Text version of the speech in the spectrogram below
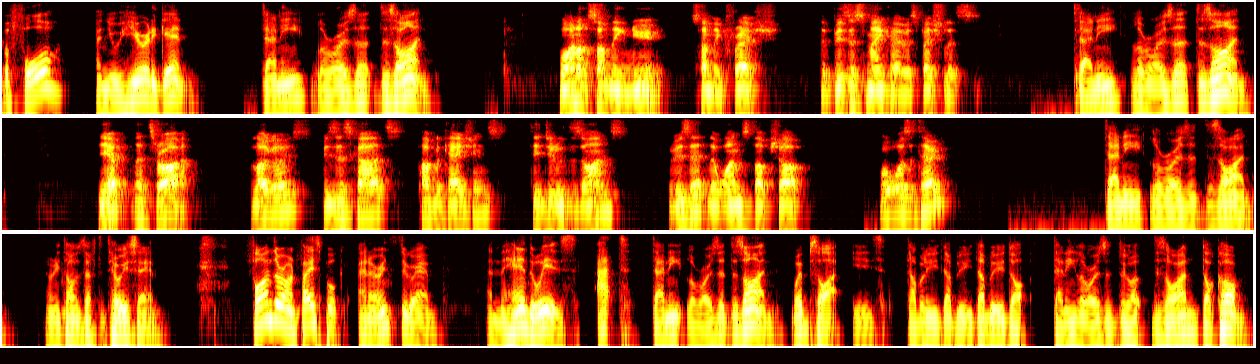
You've heard it before, and you'll hear it again. Danny LaRosa Design. Why not something new, something fresh? The business makeover specialist. Danny LaRosa Design. Yep, that's right. Logos, business cards, publications, digital designs. Visit the one-stop shop. What was it, Terry? Danny LaRosa Design. How many times do I have to tell you, Sam? Find her on Facebook and her Instagram, and the handle is at Danny LaRosa Design. Website is www.dannylarosadesign.com.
